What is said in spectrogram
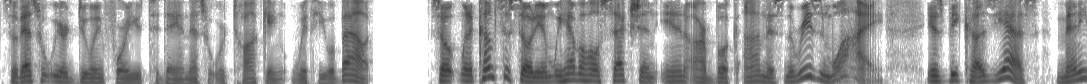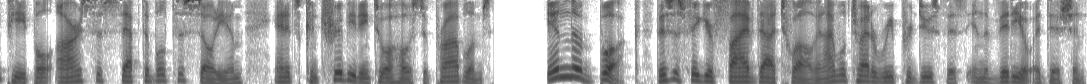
So that's what we are doing for you today, and that's what we're talking with you about. So when it comes to sodium, we have a whole section in our book on this. And the reason why is because, yes, many people are susceptible to sodium and it's contributing to a host of problems. In the book, this is figure 5.12, and I will try to reproduce this in the video edition.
